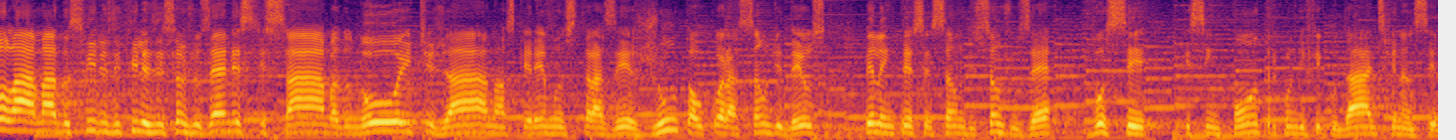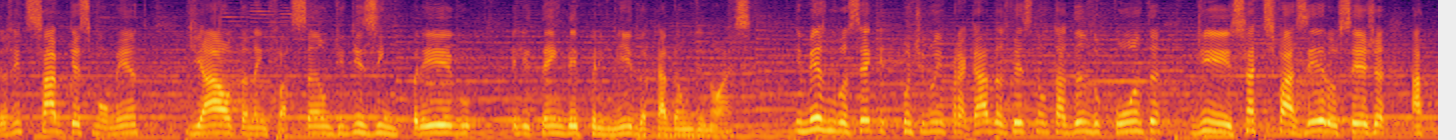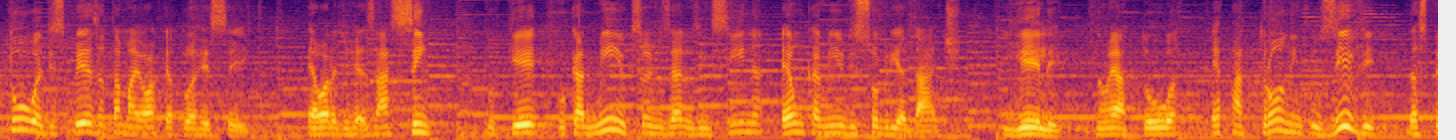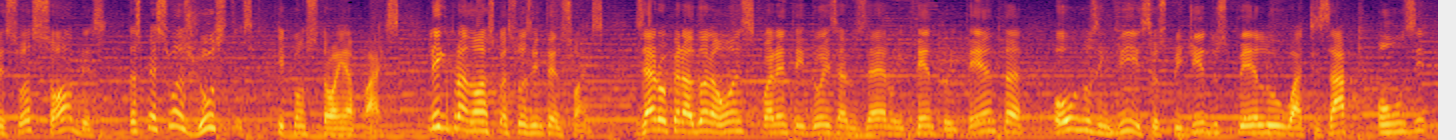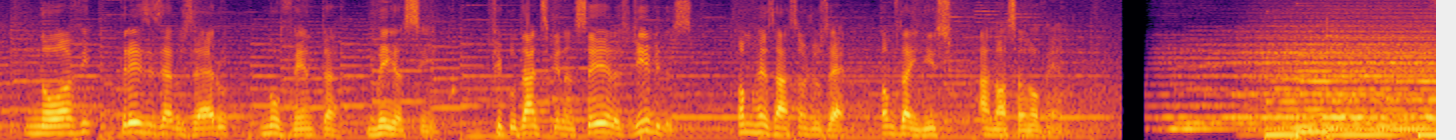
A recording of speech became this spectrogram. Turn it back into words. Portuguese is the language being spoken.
Olá, amados filhos e filhas de São José, neste sábado, noite já, nós queremos trazer junto ao coração de Deus, pela intercessão de São José, você que se encontra com dificuldades financeiras. A gente sabe que esse momento de alta na inflação, de desemprego, ele tem deprimido a cada um de nós. E mesmo você que continua empregado, às vezes não está dando conta de satisfazer, ou seja, a tua despesa está maior que a tua receita. É hora de rezar sim, porque o caminho que São José nos ensina é um caminho de sobriedade. E ele não é à toa, é patrono inclusive das pessoas sóbrias, das pessoas justas que constroem a paz. Ligue para nós com as suas intenções. 0 Operadora 11 4200 8080 ou nos envie seus pedidos pelo WhatsApp 11 9 1300 9065. Dificuldades financeiras, dívidas? Vamos rezar São José. Vamos dar início à nossa novena.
